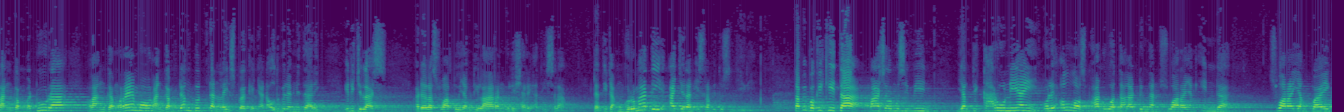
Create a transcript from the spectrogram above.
langgam Madura, langgam Remo, langgam Dangdut dan lain sebagainya. Ini jelas adalah suatu yang dilarang oleh syariat Islam dan tidak menghormati ajaran Islam itu sendiri. Tapi bagi kita, masyaallah muslimin yang dikaruniai oleh Allah Subhanahu wa taala dengan suara yang indah, suara yang baik,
